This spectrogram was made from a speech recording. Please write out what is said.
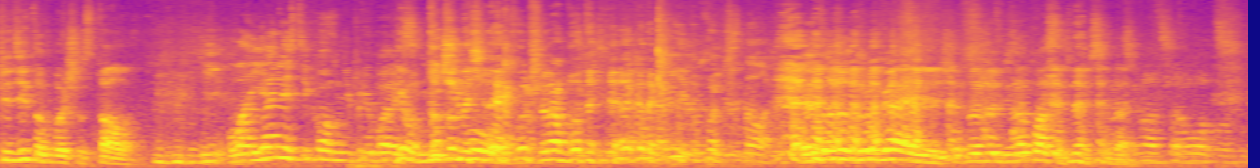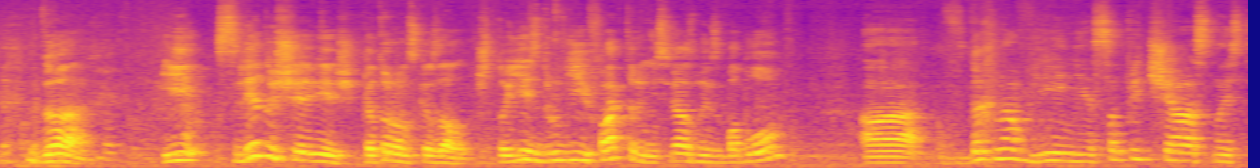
Кредитов больше стало. И лояльности к вам не прибавится. И вот тут начинает лучше работать, когда кредитов больше стало. Это уже другая вещь, это уже безопасность всегда. Да. И следующая вещь, которую он сказал, что есть другие факторы, не связанные с баблом, а вдохновление, сопричастность,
